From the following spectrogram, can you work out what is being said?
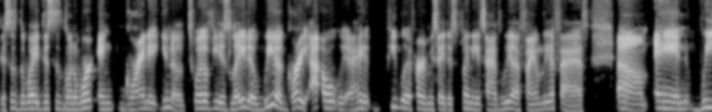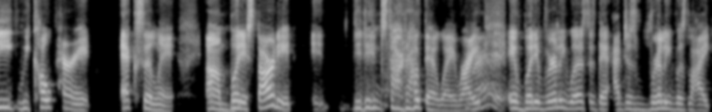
this is the way this is going to work and granted you know 12 years later we are great i I people have heard me say this plenty of times we are a family of five um and we we co-parent excellent um but it started it, it didn't start out that way right Right. it but it really was is that I just really was like,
